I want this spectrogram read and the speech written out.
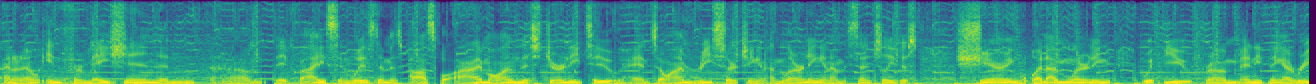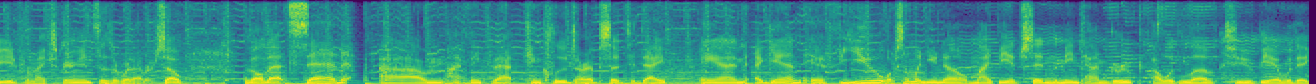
I don't know, information and um, advice and wisdom as possible. I'm on this journey too. And so I'm researching and I'm learning, and I'm essentially just sharing what I'm learning with you from anything I read, from my experiences, or whatever. So, with all that said, um, I think that concludes our episode today. And again, if you or someone you know might be interested in the Meantime group, I would love to be able to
